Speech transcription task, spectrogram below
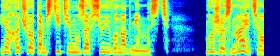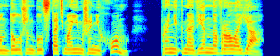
Я хочу отомстить ему за всю его надменность. Вы же знаете, он должен был стать моим женихом. Проникновенно врала я.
